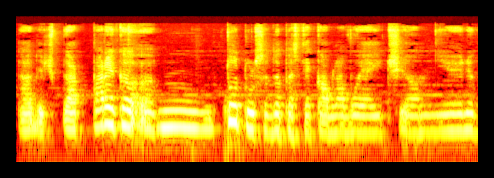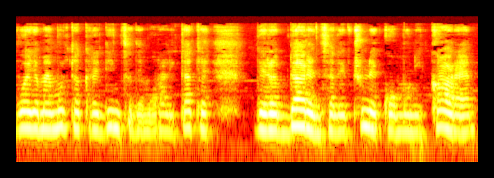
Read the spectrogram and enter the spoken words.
Da, deci dar pare că mm, totul se dă peste cap la voi aici. E nevoie de mai multă credință, de moralitate, de răbdare, înțelepciune, comunicare,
